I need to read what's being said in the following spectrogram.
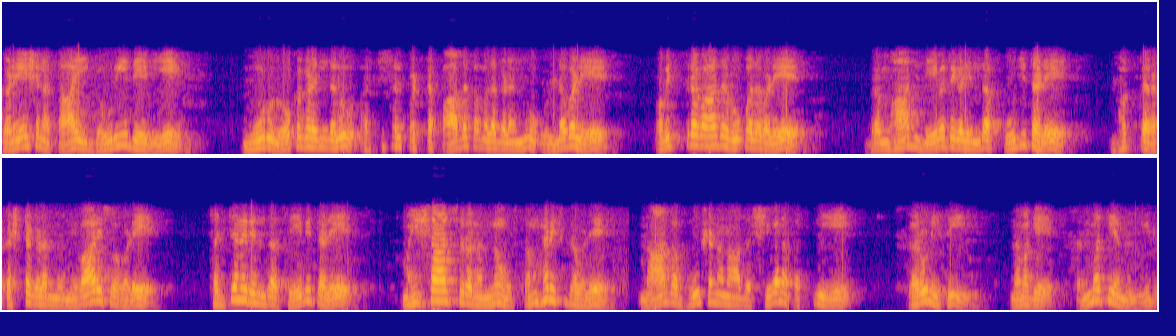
ಗಣೇಶನ ತಾಯಿ ಗೌರಿದೇವಿಯೇ, ಮೂರು ಲೋಕಗಳಿಂದಲೂ ಅರ್ಚಿಸಲ್ಪಟ್ಟ ಪಾದಕಮಲಗಳನ್ನು ಉಳ್ಳವಳೇ, ಪವಿತ್ರವಾದ ರೂಪದವಳೇ, ಬ್ರಹ್ಮಾದಿ ದೇವತೆಗಳಿಂದ ಪೂಜಿತಳೆ, ಭಕ್ತರ ಕಷ್ಟಗಳನ್ನು ನಿವಾರಿಸುವವಳೆ, ಸಜ್ಜನರಿಂದ ಸೇವಿತಳೇ ಮಹಿಷಾಸುರನನ್ನು ಸಂಹರಿಸಿದವಳೆ ನಾಗಭೂಷಣನಾದ ಶಿವನ ಪತ್ನಿಯೇ, ಕರುಣಿಸಿ ನಮಗೆ ಸನ್ಮತಿಯನ್ನು ನೀಡು.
